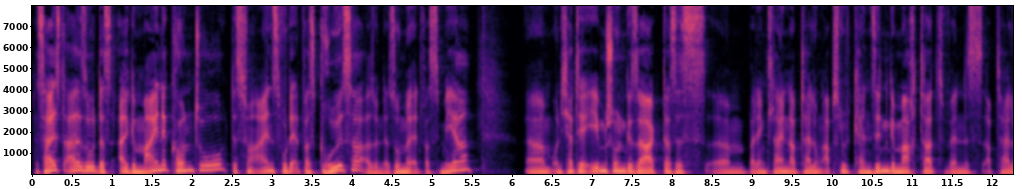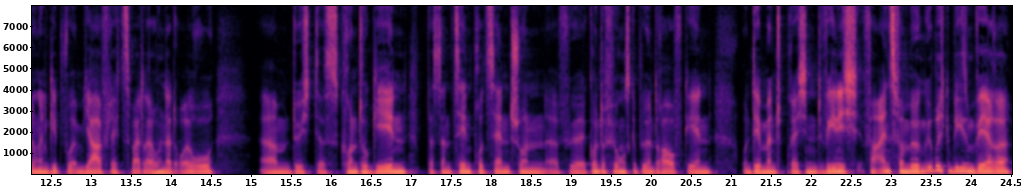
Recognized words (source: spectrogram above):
Das heißt also, das allgemeine Konto des Vereins wurde etwas größer, also in der Summe etwas mehr. Ähm, und ich hatte ja eben schon gesagt, dass es ähm, bei den kleinen Abteilungen absolut keinen Sinn gemacht hat, wenn es Abteilungen gibt, wo im Jahr vielleicht 200, 300 Euro ähm, durch das Konto gehen, dass dann 10% schon äh, für Kontoführungsgebühren draufgehen und dementsprechend wenig Vereinsvermögen übrig geblieben wäre.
